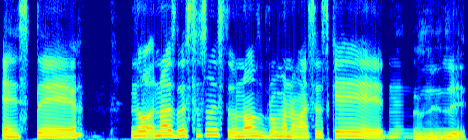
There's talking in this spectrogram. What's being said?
este, no, no, es- esto no es, no es broma nomás, es que, sí.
